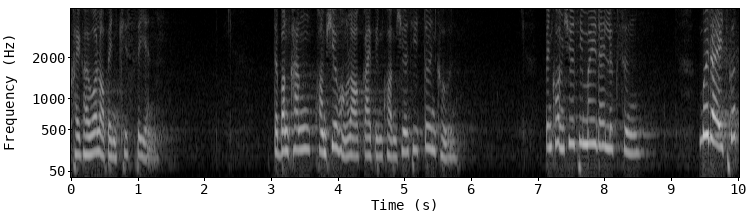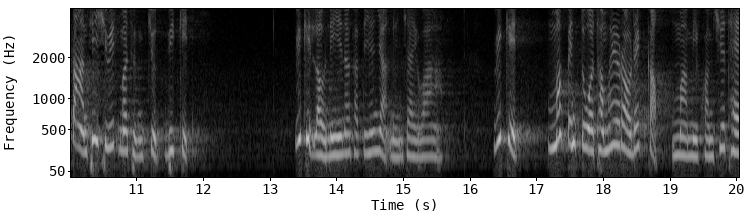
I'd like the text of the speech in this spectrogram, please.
ใครๆว่าเราเป็นคริสเตียน แต่บางครั้งความเชื่อของเรากลายเป็นความเชื่อที่ตื้นเขิน เป็นความเชื่อที่ไม่ได้ลึกซึ้งเมื่อใดก็ตามที่ชีวิตมาถึงจุดวิกฤต วิกฤตเหล่านี้นะครับที่ฉันอยากหนุนใจว่า วิกฤตมักเป็นตัวทำให้เราได้กลับมามีความเชื่อแท้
